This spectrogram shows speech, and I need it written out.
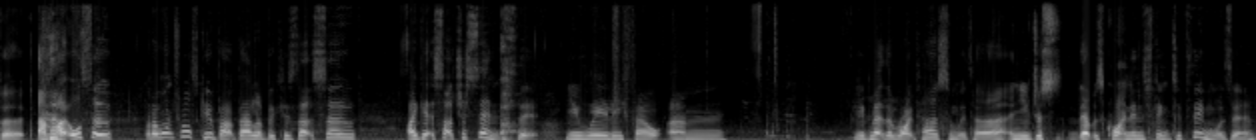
book, and I also, but I want to ask you about Bella because that's so. I get such a sense that you really felt um, you'd met the right person with her, and you just that was quite an instinctive thing, was it?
